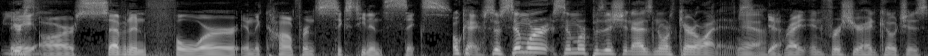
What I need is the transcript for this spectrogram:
they are seven and four in the conference, sixteen and six. okay. So similar similar position as North Carolina is. Yeah. Yeah. Right in first year head coaches.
